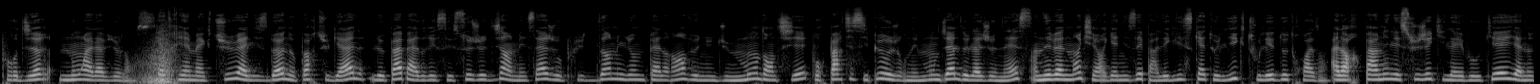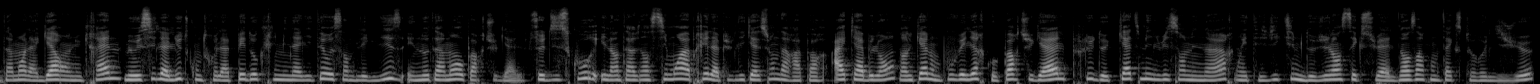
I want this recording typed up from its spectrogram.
pour dire non à la violence. Quatrième actu, à Lisbonne, au Portugal, le pape a adressé ce jeudi un message aux plus d'un million de pèlerins venus du monde entier pour participer aux Journées mondiales de la jeunesse, un événement qui est organisé par l'Église catholique tous les 2-3 ans. Alors, parmi les sujets qu'il a évoqués, il y a notamment la guerre en Ukraine, mais aussi la lutte contre la pédocriminalité au sein de l'Église et notamment au Portugal. Ce discours, il intervient six mois après la publication d'un rapport accablant dans lequel on pouvait lire qu'au Portugal, plus de 4800 mineurs ont été victimes de violences sexuelles dans un contexte religieux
